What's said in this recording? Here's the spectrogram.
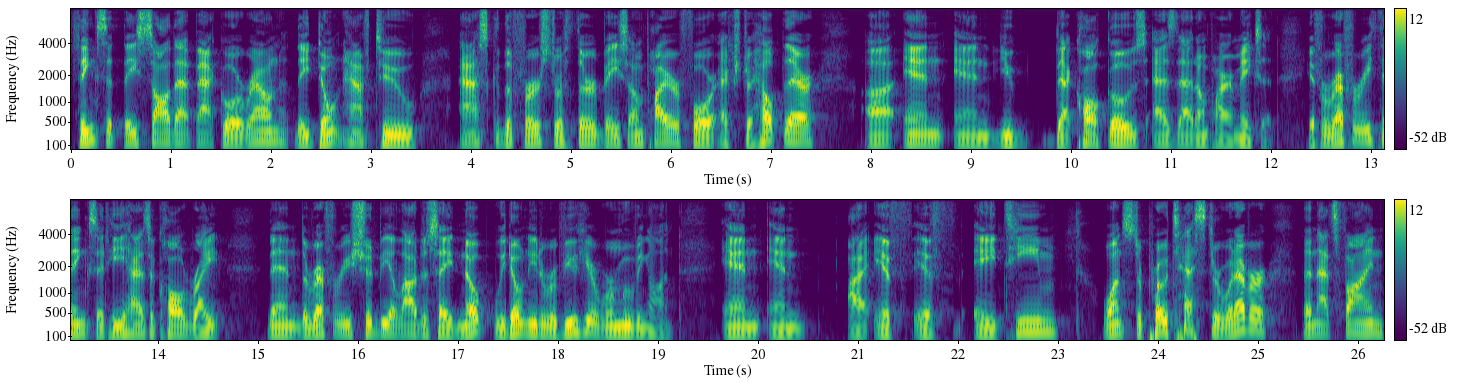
thinks that they saw that bat go around, they don't have to ask the first or third base umpire for extra help there, uh, and and you that call goes as that umpire makes it. If a referee thinks that he has a call right, then the referee should be allowed to say, "Nope, we don't need a review here. We're moving on." And and I, if if a team wants to protest or whatever, then that's fine.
